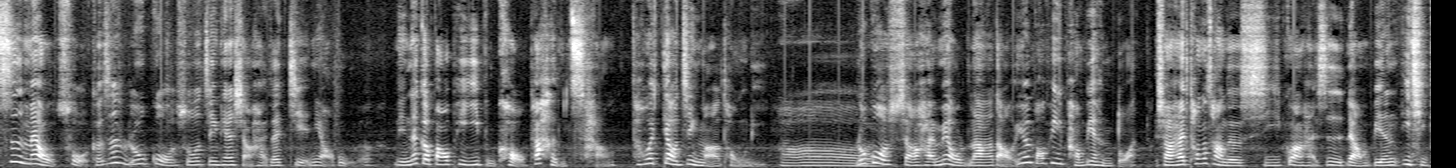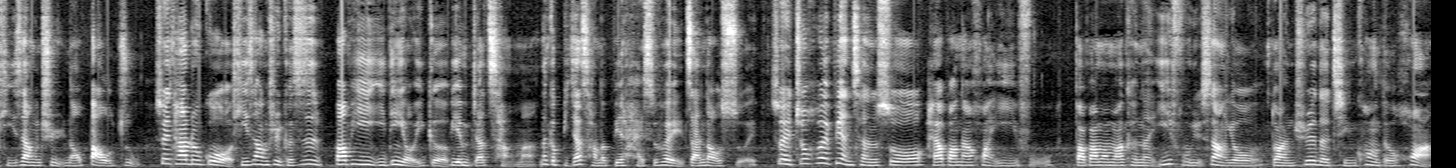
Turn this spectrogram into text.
是没有错，可是如果说今天小孩在借尿布了，你那个包屁衣不扣，它很长，它会掉进马桶里。哦，如果小孩没有拉到，因为包屁衣旁边很短，小孩通常的习惯还是两边一起提上去，然后抱住。所以他如果提上去，可是包屁衣一定有一个边比较长嘛，那个比较长的边还是会沾到水，所以就会变成说还要帮他换衣服。爸爸妈妈可能衣服上有短缺的情况的话，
